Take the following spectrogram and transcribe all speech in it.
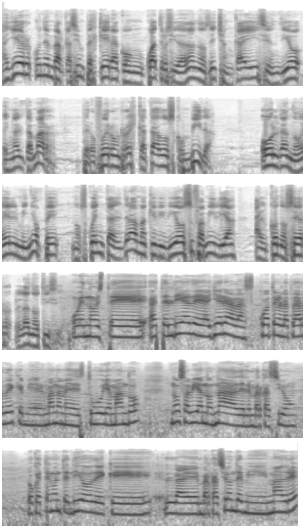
Ayer una embarcación pesquera con cuatro ciudadanos de Chancay se hundió en alta mar, pero fueron rescatados con vida. Olga Noel Miñope nos cuenta el drama que vivió su familia al conocer la noticia. Bueno, este, hasta el día de ayer a las 4 de la tarde que mi hermana me estuvo llamando, no sabíamos nada de la embarcación. Lo que tengo entendido de que la embarcación de mi madre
